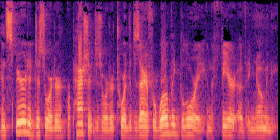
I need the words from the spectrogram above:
and spirited disorder or passionate disorder toward the desire for worldly glory and the fear of ignominy.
